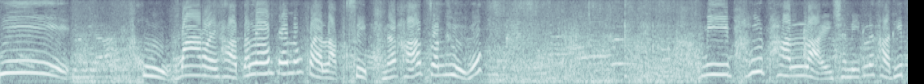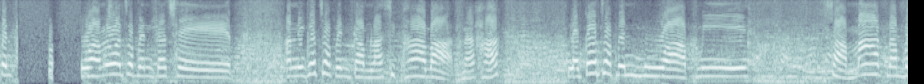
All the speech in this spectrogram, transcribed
ที่ถูกมากเลยค่ะตั้งเริ่มต้นตั้งแต่หลักสิบนะคะ จนถึง มีพืชพันธุ์หลายชนิดเลยค่ะที่เป็นตัวไม่ว่าจะเป็นกระเฉดอันนี้ก็จะเป็นกำละ 15 บาทนะคะ แล้วก็จะเป็นบวบมีสามารถนำไป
